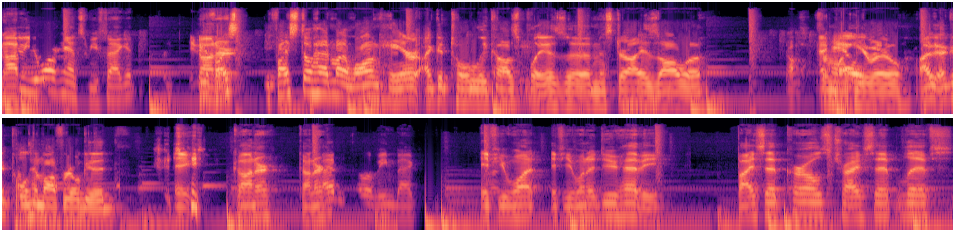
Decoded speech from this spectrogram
Not you, you are handsome, you faggot. If I, s- if I still had my long hair, I could totally cosplay as uh, Mr. Aizawa oh, from My hell Hero. I, I could pull him off real good. Hey, Connor, Connor. I Connor, have a Halloween bag. if you want, if you want to do heavy, bicep curls, tricep lifts,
